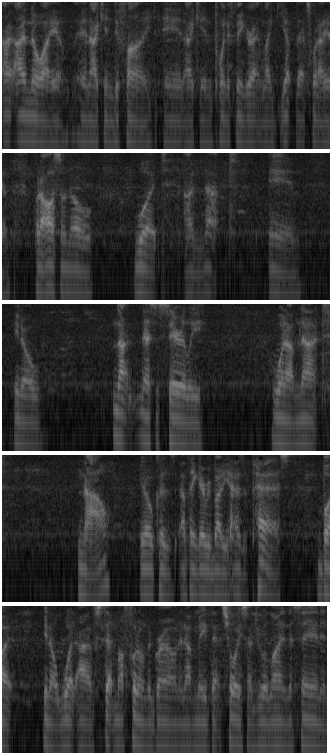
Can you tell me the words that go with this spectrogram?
I, I know I am, and I can define, and I can point a finger at, and like, yep, that's what I am. But I also know what I'm not, and you know, not necessarily what I'm not now, you know, because I think everybody has a past, but you know what I've stepped my foot on the ground and I've made that choice. I drew a line in the sand, and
